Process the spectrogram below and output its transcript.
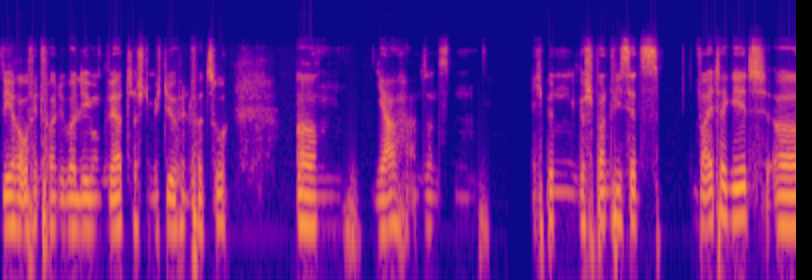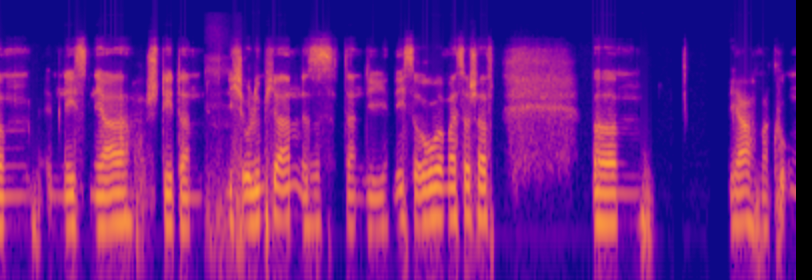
wäre auf jeden Fall eine Überlegung wert, da stimme ich dir auf jeden Fall zu. Ja, ansonsten, ich bin gespannt, wie es jetzt weitergeht. Ähm, Im nächsten Jahr steht dann nicht Olympia an, das ist dann die nächste Europameisterschaft. Ähm, ja, mal gucken,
